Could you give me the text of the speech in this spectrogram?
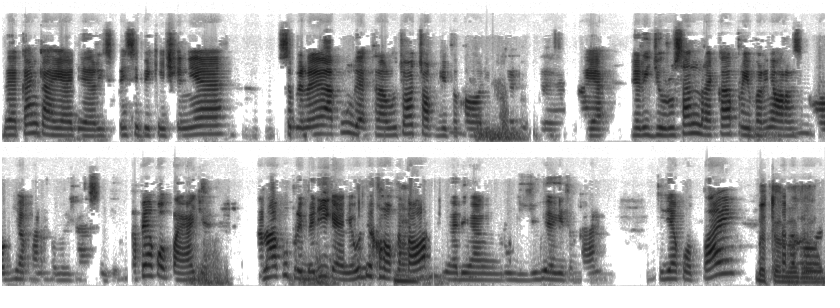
bahkan kayak dari specificationnya sebenarnya aku nggak terlalu cocok gitu kalau di kayak dari jurusan mereka prefernya orang psikologi akan komunikasi gitu. Tapi aku apply aja. Karena aku pribadi kayak ya udah kalau ketolak hmm. ada yang rugi juga gitu kan. Jadi aku apply. Betul betul.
